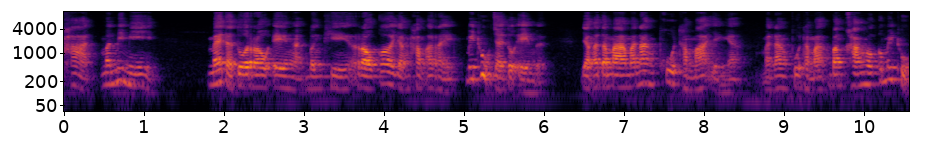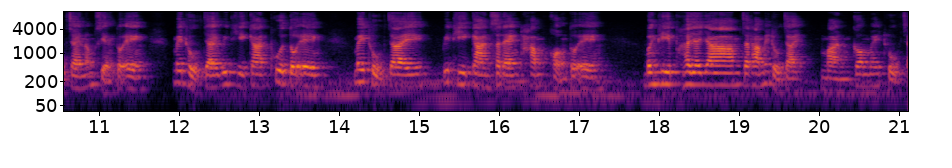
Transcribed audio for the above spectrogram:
พลาด มันไม่มี แม้แต่ตัวเราเองอะ บางทีเราก็ยังทำอะไร ไม่ถูกใจตัวเองเลย อย่างอาตมามานั่งพูดธรรมะอย่างเงี้ย มานั่งพูดธรรมะ บางครั้งเราก็ไม่ถูกใจน้ำเสียงตัวเอง ไม่ถูกใจวิธีการพูดตัวเอง ไม่ถูกใจวิธีการแสดงธรรมของตัวเอง บางทีพยายามจะทำให้ถูกใจ มันก็ไม่ถูกใจ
